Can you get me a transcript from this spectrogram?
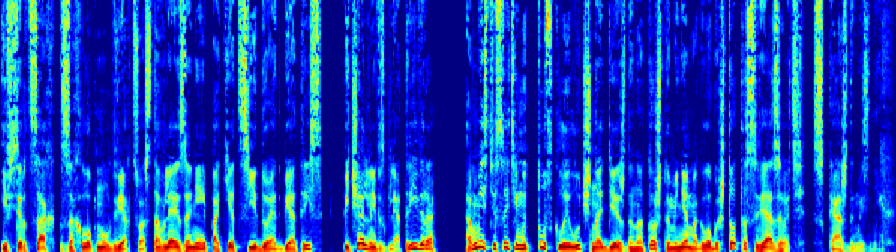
и в сердцах захлопнул дверцу, оставляя за ней пакет с едой от Беатрис, печальный взгляд Ривера — а вместе с этим и тусклый луч надежды на то, что меня могло бы что-то связывать с каждым из них.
